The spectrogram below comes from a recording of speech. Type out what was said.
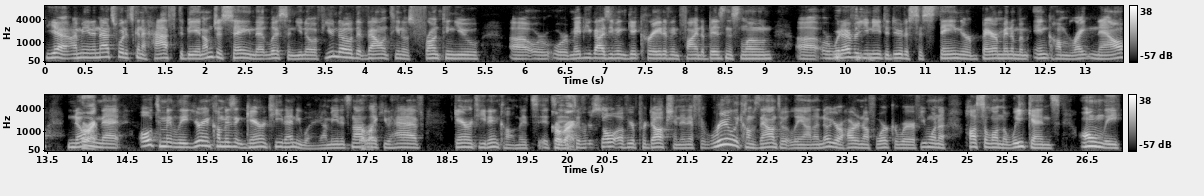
yeah, I mean, and that's what it's going to have to be. And I'm just saying that. Listen, you know, if you know that Valentino's fronting you, uh, or or maybe you guys even get creative and find a business loan. Uh, or whatever you need to do to sustain your bare minimum income right now, knowing Correct. that ultimately your income isn't guaranteed anyway. I mean, it's not Correct. like you have guaranteed income. It's it's, it's a result of your production. And if it really comes down to it, Leon, I know you're a hard enough worker where if you want to hustle on the weekends only,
